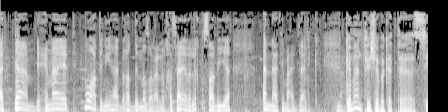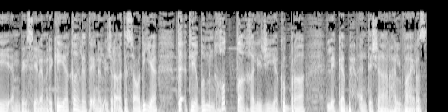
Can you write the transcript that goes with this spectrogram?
التام بحماية مواطنيها بغض النظر عن الخسائر الاقتصادية الناتجه عن ذلك. نعم. كمان في شبكة CNBC الأمريكية قالت إن الإجراءات السعودية تأتي ضمن خطة خليجية كبرى لكبح انتشار هالفيروس.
